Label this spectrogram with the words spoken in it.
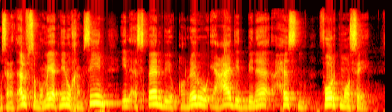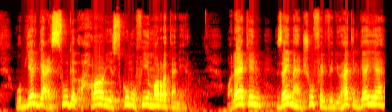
وسنة 1752 الأسبان بيقرروا إعادة بناء حصن فورت موسيه وبيرجع السود الأحرار يسكنوا فيه مرة تانية. ولكن زي ما هنشوف في الفيديوهات الجاية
